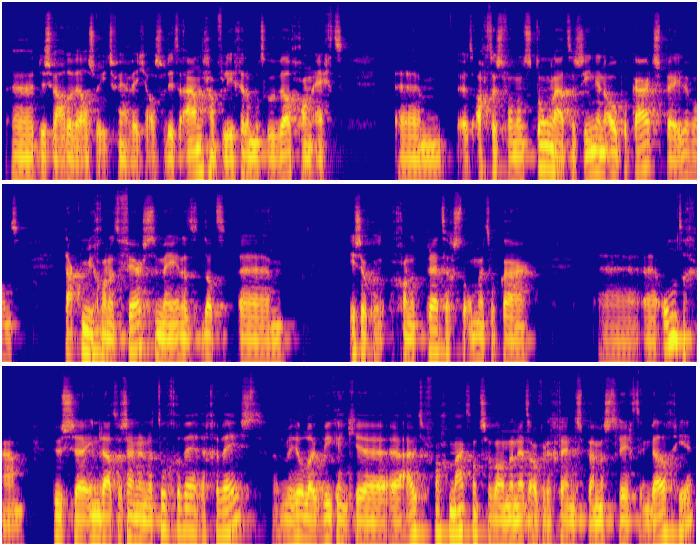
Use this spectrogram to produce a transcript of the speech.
Eh, dus we hadden wel zoiets van, ja, weet je, als we dit aan gaan vliegen, dan moeten we wel gewoon echt ehm, het achterste van ons tong laten zien en open kaart spelen. Want daar kom je gewoon het verste mee. En dat, dat ehm, is ook gewoon het prettigste om met elkaar eh, eh, om te gaan. Dus eh, inderdaad, we zijn er naartoe gewe- geweest. We hebben een heel leuk weekendje eh, uit ervan gemaakt. Want ze woonden net over de grens bij Maastricht in België.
